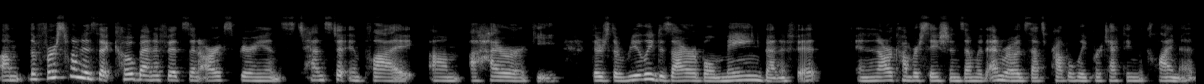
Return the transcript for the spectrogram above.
Um, the first one is that co-benefits in our experience tends to imply um, a hierarchy. There's the really desirable main benefit, and in our conversations and with En-ROADS, that's probably protecting the climate.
